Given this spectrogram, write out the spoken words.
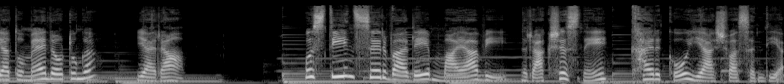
या तो मैं लौटूँगा या राम। उस तीन सिर वाले मायावी राक्षस ने खर को यह आश्वासन दिया।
